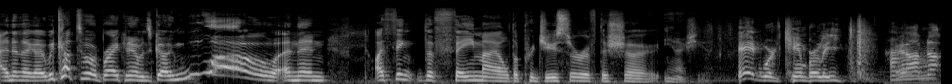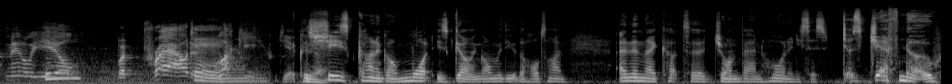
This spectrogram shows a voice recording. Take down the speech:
and then they go, we cut to a break, and everyone's going, whoa, and then. I think the female, the producer of the show, you know, she's Edward Kimberly. And I'm not mentally ill, but proud and lucky. Yeah, because Yeah. she's kind of gone, what is going on with you the whole time? And then they cut to John Van Horn and he says, Does Jeff know?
